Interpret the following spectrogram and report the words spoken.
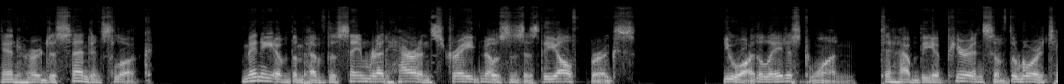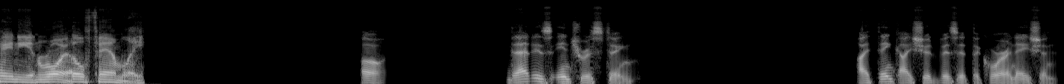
and her descendants look. Many of them have the same red hair and straight noses as the Elphbergs. You are the latest one, to have the appearance of the Ruritanian royal family. Oh. That is interesting. I think I should visit the coronation.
